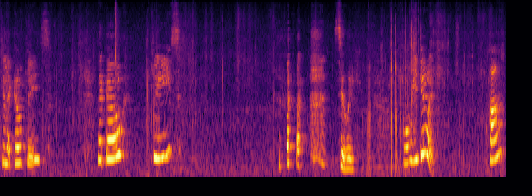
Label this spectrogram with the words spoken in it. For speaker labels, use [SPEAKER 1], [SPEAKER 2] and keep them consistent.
[SPEAKER 1] Could you let go, please? Let go, please. Silly. What were you doing? Huh?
